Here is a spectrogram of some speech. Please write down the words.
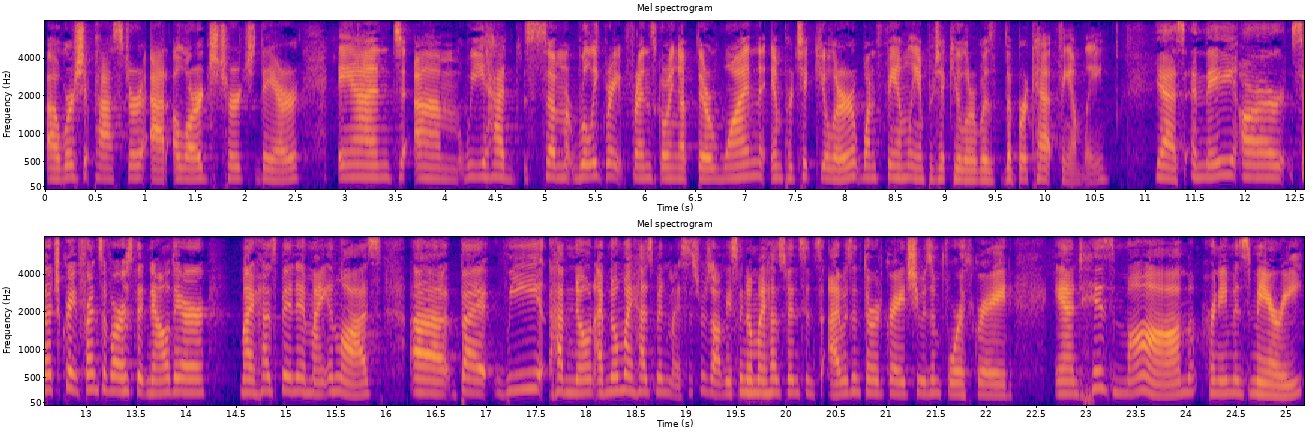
a worship pastor at a large church there. And um, we had some really great friends growing up there. One in particular, one family in particular, was the Burkett family. Yes, and they are such great friends of ours that now they're my husband and my in-laws. Uh, but we have known I've known my husband. My sisters obviously know my husband since I was in third grade. She was in fourth grade, and his mom, her name is Mary.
